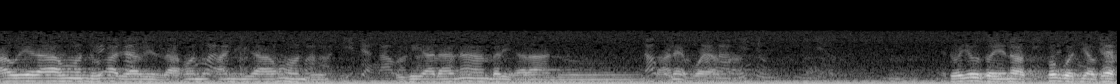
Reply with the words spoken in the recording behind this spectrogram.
အဝေရာဟွန်တုအပြဝိဇာဟွန်တုအာနိယာဟွန်တုဒုတိယဒါနံပရိဟရန္တုဒါနဲ့ပွားရမှာအတူရုပ်ဆိုရင်တော့ပုဂ္ဂိုလ်တယောက်တည်း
